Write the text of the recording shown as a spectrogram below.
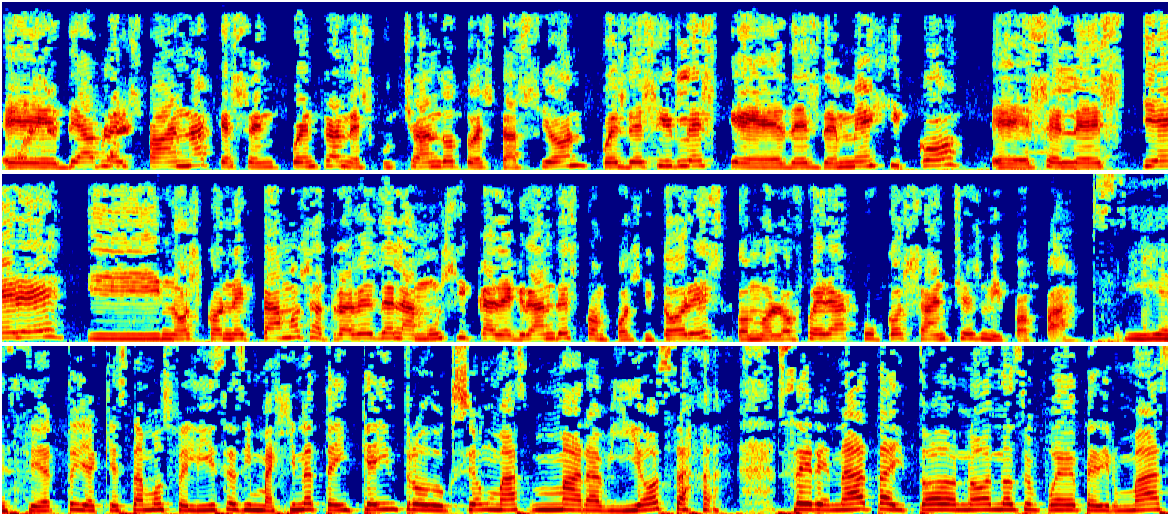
eh, de habla hispana que se encuentran escuchando tu estación, pues decirles que desde México Eh, se les quiere y nos conectamos a través de la música de grandes compositores como lo fuera Cuco Sánchez, mi papá. Sí, es cierto, y aquí estamos felices. Imagínate en qué introducción más maravillosa, serenata y todo, no, no se puede pedir más.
